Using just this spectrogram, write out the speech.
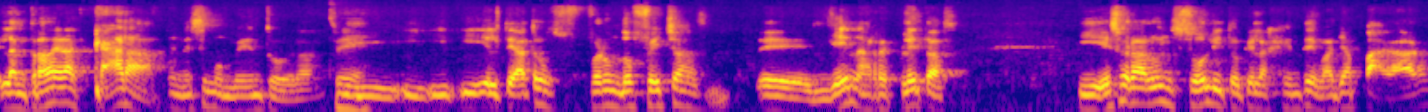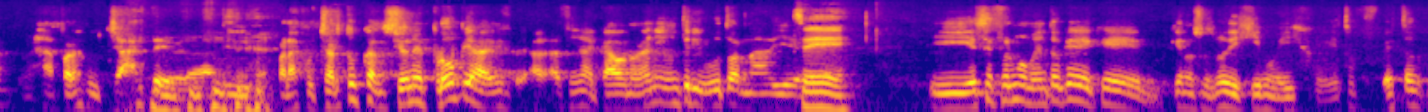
la entrada era cara en ese momento, ¿verdad? Sí. Y, y- y el teatro fueron dos fechas eh, llenas, repletas. Y eso era algo insólito, que la gente vaya a pagar ¿verdad? para escucharte, ¿verdad? Y para escuchar tus canciones propias, al, fin y al cabo, no era ni un tributo a nadie. Sí, Y ese fue el momento que, que, que nosotros dijimos, hijo, esto, esto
